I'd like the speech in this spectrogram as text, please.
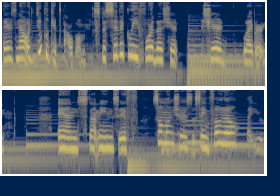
there's now a duplicates album specifically for the shared shared library, and that means if someone shares the same photo that you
